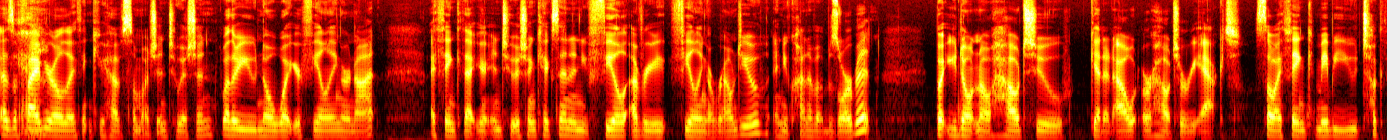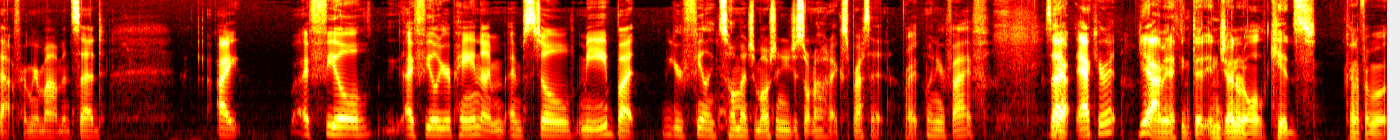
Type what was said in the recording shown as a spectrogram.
as a Yeah. five year old, I think you have so much intuition, whether you know what you're feeling or not. I think that your intuition kicks in and you feel every feeling around you and you kind of absorb it, but you don't know how to get it out or how to react. So I think maybe you took that from your mom and said, I I feel I feel your pain. I'm I'm still me, but you're feeling so much emotion you just don't know how to express it Right. when you're five. Is that accurate? Yeah, I mean, I think that in general, kids, kind of from a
